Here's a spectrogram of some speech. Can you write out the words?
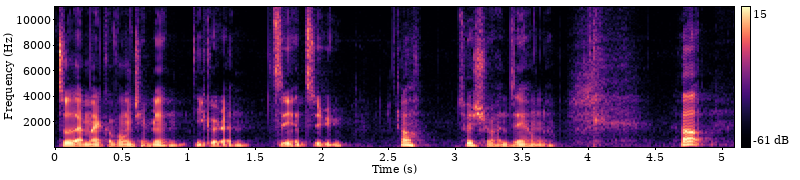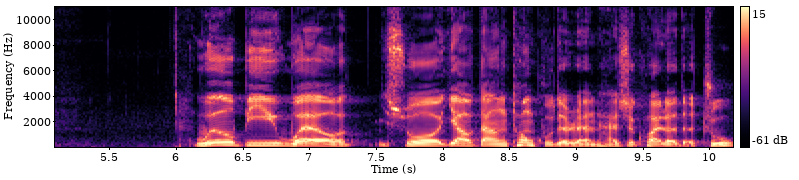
坐在麦克风前面一个人自言自语哦，最喜欢这样了，好。Will be well 说要当痛苦的人还是快乐的猪？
